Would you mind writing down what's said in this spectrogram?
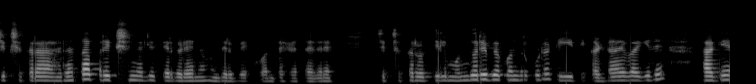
ಶಿಕ್ಷಕರ ಅರ್ಹತಾ ಪರೀಕ್ಷೆನಲ್ಲಿ ತೇರ್ಗಡೆಯನ್ನ ಹೊಂದಿರಬೇಕು ಅಂತ ಹೇಳ್ತಾ ಇದ್ದಾರೆ. ಶಿಕ್ಷಕರ ವೃತ್ತಿಲಿ ಮುಂದುವರಿಬೇಕು ಅಂದ್ರೂ ಕೂಡ ಟಿಇಟಿ ಕಡ್ಡಾಯವಾಗಿದೆ. ಹಾಗೆ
